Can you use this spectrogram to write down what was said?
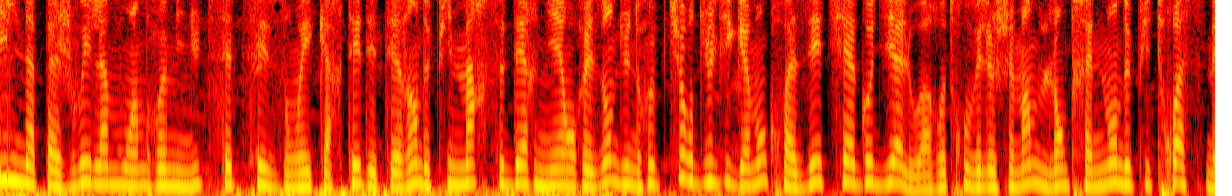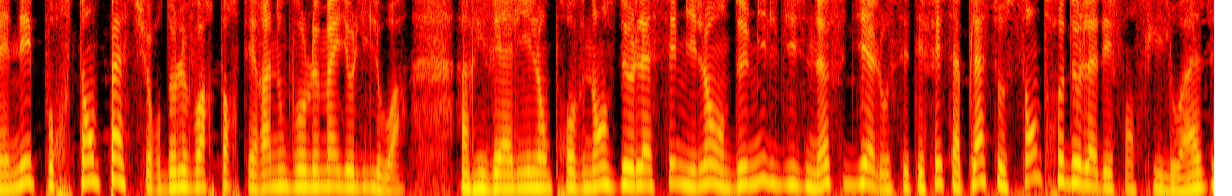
Il n'a pas joué la moindre minute cette saison, écarté des terrains depuis mars dernier en raison d'une rupture du ligament croisé. Thiago Diallo a retrouvé le chemin de l'entraînement depuis trois semaines et pourtant pas sûr de le voir porter à nouveau le maillot lillois. Arrivé à Lille en provenance de l'AC Milan en 2019, Diallo s'était fait sa place au centre de la défense lilloise.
